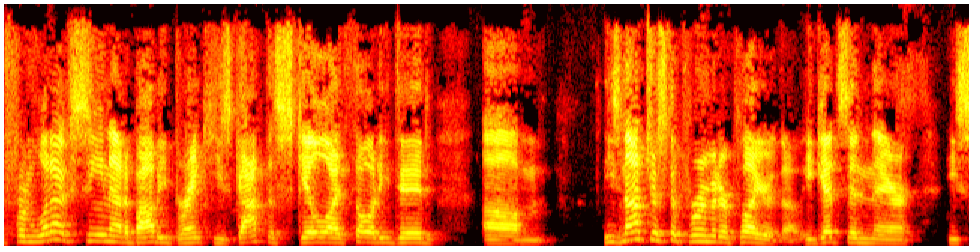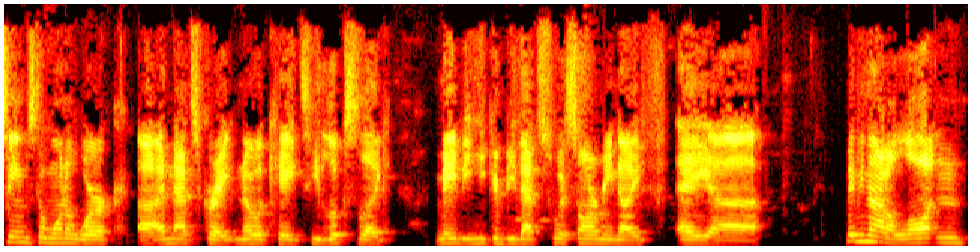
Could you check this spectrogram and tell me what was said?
from what I've seen out of Bobby Brink, he's got the skill I thought he did. Um, he's not just a perimeter player, though. He gets in there. He seems to want to work, uh, and that's great. Noah Cates, he looks like maybe he could be that Swiss Army knife, a uh, maybe not a Laughton,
